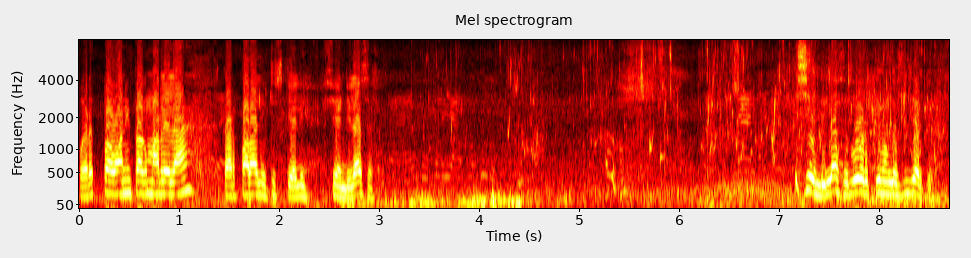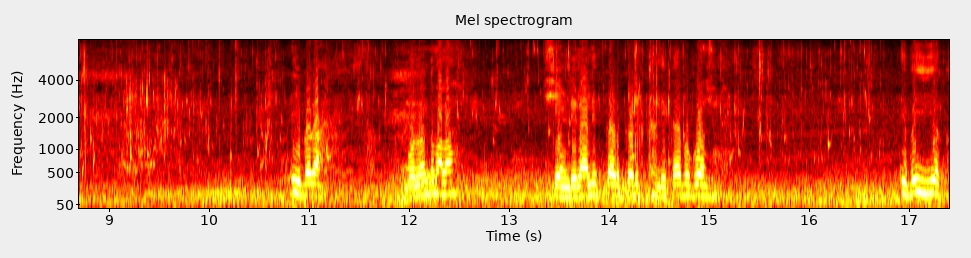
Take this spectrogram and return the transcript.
परत पवानी पाक मारलेला करपाला लिटूस केली शेंडीला सर शेंडीला असं वरती मग कशी ही बघा. बोला तुम्हाला? शेंडीला आली कडकडीत खाली. काय बघू अजून? ही बाई एक.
